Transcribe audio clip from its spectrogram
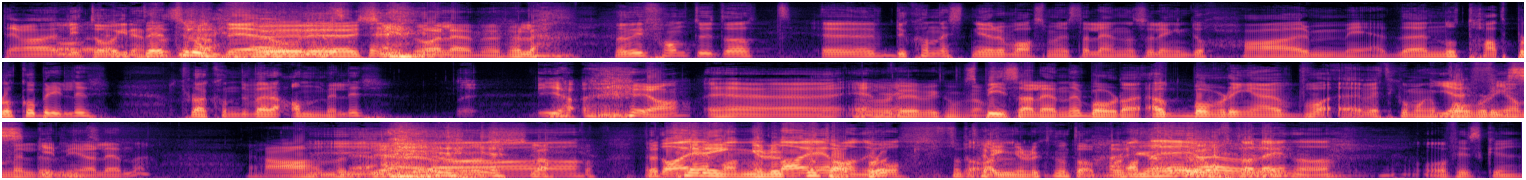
Det var litt over Det grensa. jeg eh, kino alene, føler jeg. Men vi fant ut at uh, du kan nesten gjøre hva som helst alene så lenge du har med deg notatblokk og briller. For da kan du være anmelder. Ja, ja eh, Det det. Spise alene, bowle Bowling er jo Jeg vet ikke hvor mange Jeg fisker mye alene. Ja, men det er jo Slapp av. Da Da trenger, man- du da ikke noe man ofte Da trenger du ikke notatblokk. Man er jo ofte alene da, og fisker.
